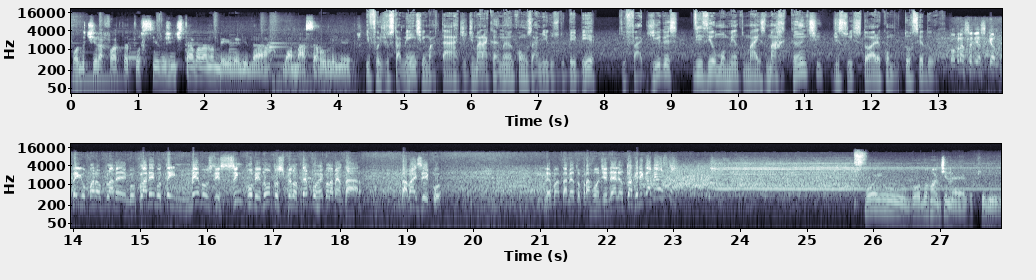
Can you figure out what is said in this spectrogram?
Quando tira a foto da torcida, a gente estava lá no meio ali da, da massa rubro-negra. E foi justamente em uma tarde de Maracanã com os amigos do bebê que Fadigas viveu o momento mais marcante de sua história como torcedor. Cobrança de escanteio para o Flamengo. O Flamengo tem menos de cinco minutos pelo tempo regulamentar. Lá vai Zico. Levantamento para Rondinelli, o toque de cabeça foi o gol do Rondinelli, aquele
